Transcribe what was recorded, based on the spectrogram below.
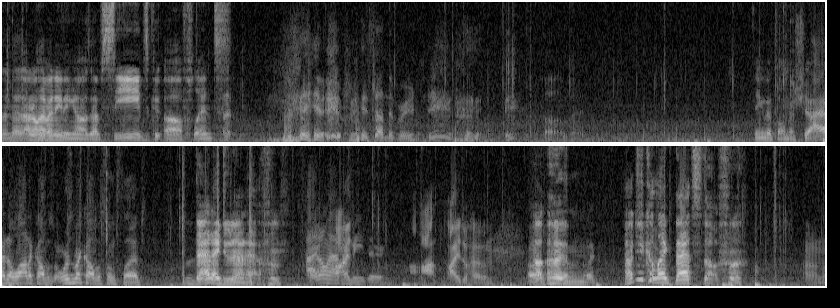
I don't have anything else. I have seeds, uh, flint. it's on the bridge. oh man. I think that's all my shit. I had a lot of cobblestone. Where's my cobblestone slabs? That I do not have. I don't have I- them either. I, I do have them. Oh, Uh, okay, uh, have them, like- How'd you collect that stuff? I don't know.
